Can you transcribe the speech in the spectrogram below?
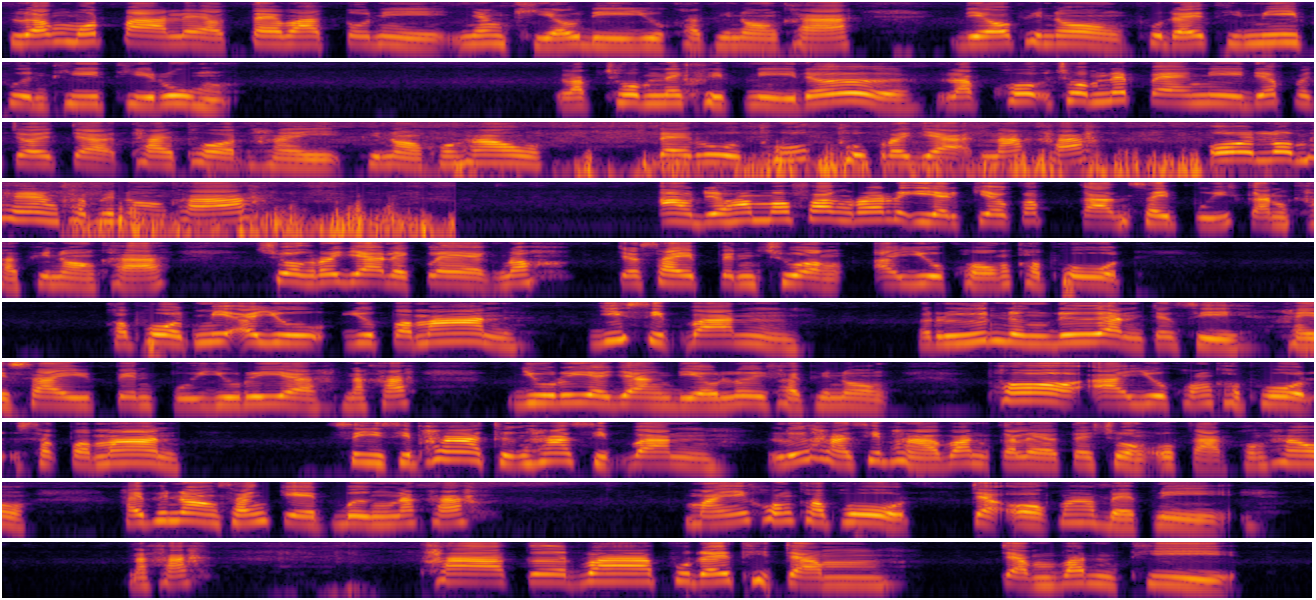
เหลืองหมดปลาแล้ว แต่ว่าตัวนี้ยังเขียวดีอยู่ค่ะพี่น้องคะเดี๋ยวพี่น้องผู้ใดที่มีพื้นที่ที่รุ่ม รับชมในคลิปนี้เด้อรับชมในแปลงนี้เดี๋ยวประจอยจะถ่ายทอดให้พี่น้องของเฮาได้รู้ทุกทุกระยะนะคะ โอ้ยลมแห้งค่ะพี่น้องคะเอาเดี๋ยวเรามาฟังรายละเอียดเกี่ยวกับการใส่ปุ๋ยกันค่ะพี่น้องคะช่วงระยะแรกๆเนาะจะใส่เป็นช่วงอายุของข้าวโพดข้าวโพดมีอายุอยู่ประมาณ 20 วัน หรือ 1 เดือนจังสิให้ใส่เป็นปุ๋ยยูเรียนะคะ ยูเรียอย่างเดียวเลยค่ะพี่น้องพ่ออายุของข้าวโพดสักประมาณ 45ถึง50วัน หรือ55วันก็แล้ว แต่ช่วงโอกาสของเฮาให้พี่น้องสังเกตเบิ่งนะคะ ไหมของข้าวโพดจะออกมาแบบนี้นะคะ ถ้าเกิดว่าผู้ใดที่จำจำวันที่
